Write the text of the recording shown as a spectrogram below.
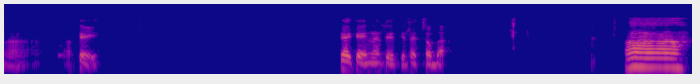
Nah, oke. Oke, oke, nanti kita coba. Ah,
